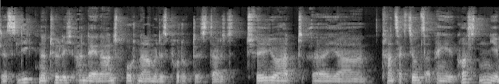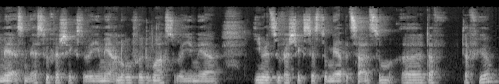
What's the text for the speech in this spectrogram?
Das liegt natürlich an der Inanspruchnahme des Produktes. Dadurch, Twilio hat äh, ja transaktionsabhängige Kosten. Je mehr SMS du verschickst oder je mehr Anrufe du machst oder je mehr E-Mails du verschickst, desto mehr bezahlst du äh, dafür.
